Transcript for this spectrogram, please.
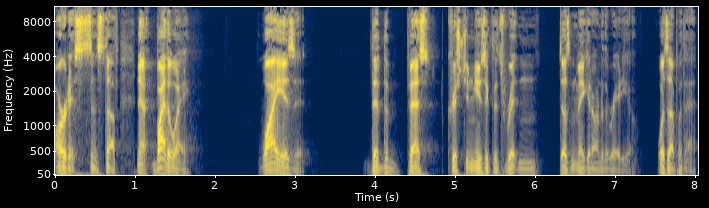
artists and stuff. Now, by the way, why is it that the best Christian music that's written doesn't make it onto the radio? What's up with that?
